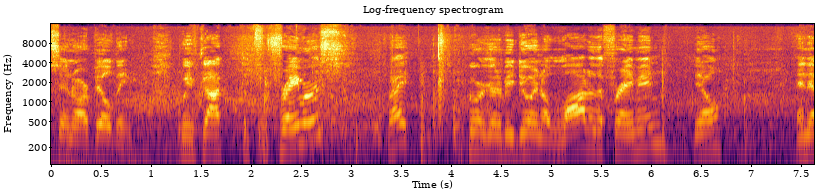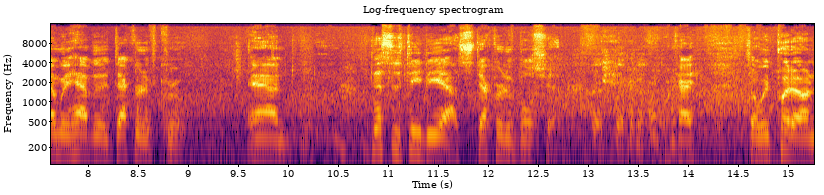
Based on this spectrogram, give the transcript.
roles in our building. We've got the framers, right, who are going to be doing a lot of the framing, you know, and then we have the decorative crew. And this is DBS, decorative bullshit. Okay? So we put on,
